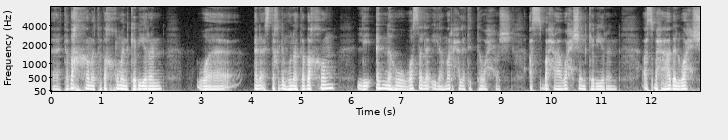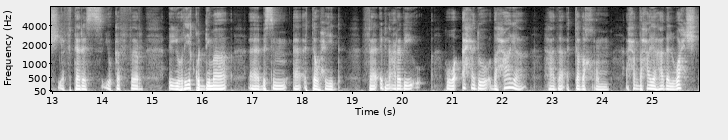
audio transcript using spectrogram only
تضخم تضخما كبيرا وأنا أستخدم هنا تضخم لأنه وصل إلى مرحلة التوحش. أصبح وحشا كبيرا. أصبح هذا الوحش يفترس يكفر يريق الدماء آه، باسم آه، التوحيد. فابن عربي هو أحد ضحايا هذا التضخم أحد ضحايا هذا الوحش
